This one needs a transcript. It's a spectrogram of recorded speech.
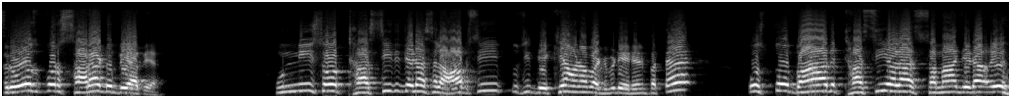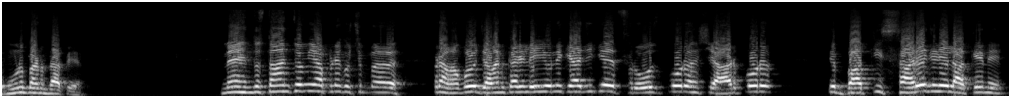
ਫਿਰੋਜ਼ਪੁਰ ਸਾਰਾ ਡੁੱਬਿਆ ਪਿਆ। 1988 ਤੇ ਜਿਹੜਾ ਸਲਾਬ ਸੀ, ਤੁਸੀਂ ਦੇਖਿਆ ਹੋਣਾ ਵੱਡ ਵਡੇਰਿਆਂ ਨੂੰ ਪਤਾ ਹੈ ਉਸ ਤੋਂ ਬਾਅਦ 88 ਵਾਲਾ ਸਮਾਂ ਜਿਹੜਾ ਇਹ ਹੁਣ ਬਣਦਾ ਪਿਆ। ਮੈਂ ਹਿੰਦੁਸਤਾਨ ਤੋਂ ਵੀ ਆਪਣੇ ਕੁਝ ਭਰਾਵਾਂ ਕੋਲੋਂ ਜਾਣਕਾਰੀ ਲਈ, ਉਹਨੇ ਕਿਹਾ ਜੀ ਕਿ ਫਿਰੋਜ਼ਪੁਰ, ਹੁਸ਼ਿਆਰਪੁਰ ਤੇ ਬਾਕੀ ਸਾਰੇ ਜਿਹੜੇ ਇਲਾਕੇ ਨੇ,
